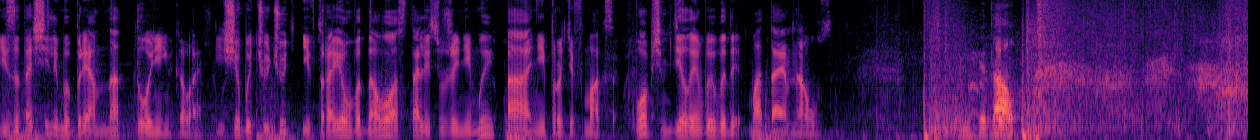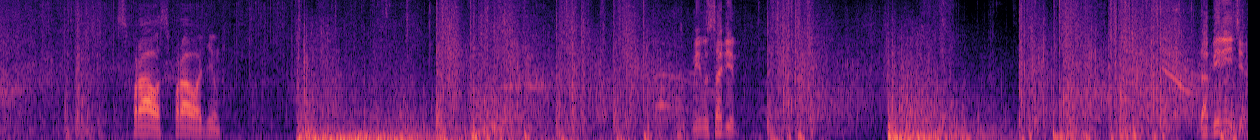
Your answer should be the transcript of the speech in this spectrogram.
И затащили мы прям на тоненького. Еще бы чуть-чуть, и втроем в одного остались уже не мы, а они против Макса. В общем, делаем выводы, мотаем на ус. Нифига. Дал. Справа, справа, Дим. Минус один. Доберите.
